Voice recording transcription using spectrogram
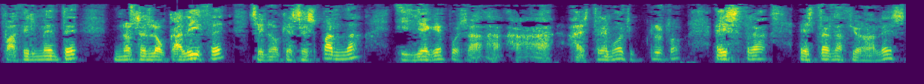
fácilmente no se localice, sino que se expanda y llegue pues a, extremos incluso extra, extranacionales,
